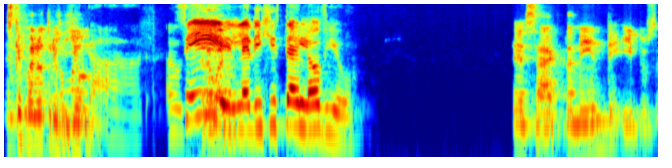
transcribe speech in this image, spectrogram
Es que fue en otro Oh idioma. Oh, Sí, bueno. le dijiste I love you. Exactamente. Y pues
